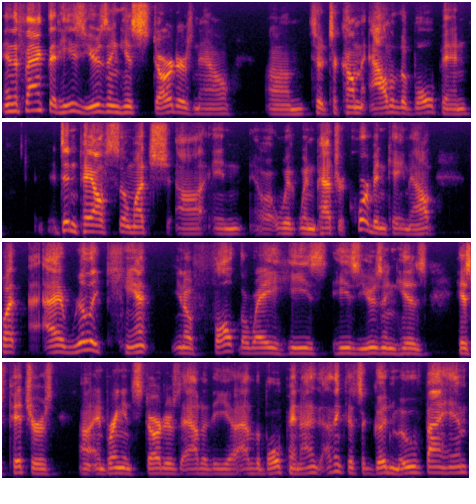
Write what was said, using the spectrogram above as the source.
and the fact that he's using his starters now um, to to come out of the bullpen. It didn't pay off so much uh, in uh, with when Patrick Corbin came out, but I really can't you know fault the way he's he's using his his pitchers uh, and bringing starters out of the uh, out of the bullpen. I, I, think that's a good move by him.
